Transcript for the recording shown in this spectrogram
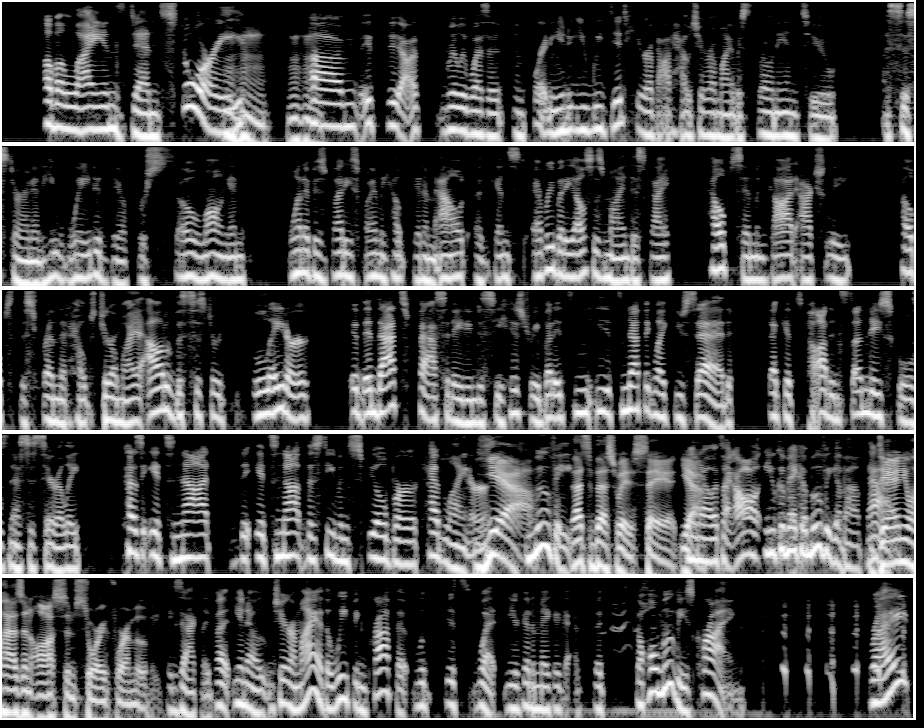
of a lion's den story, Mhm, mhm. um, it, yeah, it really wasn't important. You know, you, we did hear about how Jeremiah was thrown into a cistern and he waited there for so long. And one of his buddies finally helped get him out against everybody else's mind. This guy helps him, and God actually helps this friend that helps Jeremiah out of the cistern later. And and that's fascinating to see history, but it's it's nothing like you said that gets taught in Sunday schools necessarily because it's not the it's not the Steven Spielberg headliner yeah. movie. That's the best way to say it. Yeah. You know, it's like, oh, you could make a movie about that. Daniel has an awesome story for a movie. Exactly. But, you know, Jeremiah, the weeping prophet, it's what? You're going to make a, the, the whole movie's crying. right?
